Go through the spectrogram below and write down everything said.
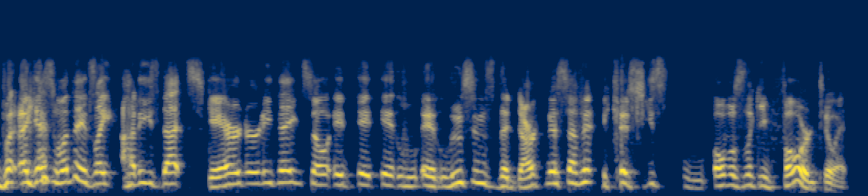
but I guess one thing it's like Honey's not scared or anything, so it it it it loosens the darkness of it because she's almost looking forward to it.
